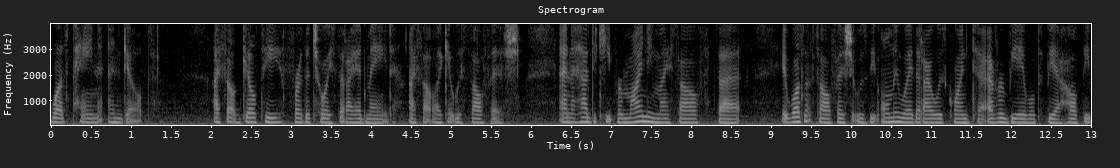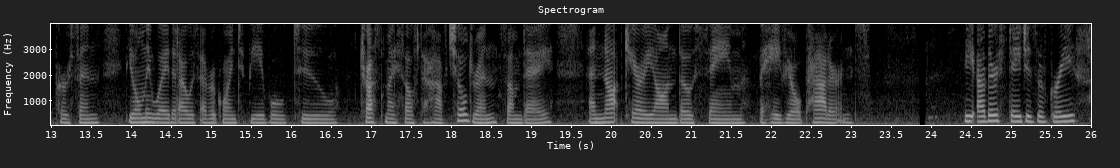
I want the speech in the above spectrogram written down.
was pain and guilt. I felt guilty for the choice that I had made. I felt like it was selfish. And I had to keep reminding myself that it wasn't selfish, it was the only way that I was going to ever be able to be a healthy person, the only way that I was ever going to be able to trust myself to have children someday and not carry on those same behavioral patterns. The other stages of grief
